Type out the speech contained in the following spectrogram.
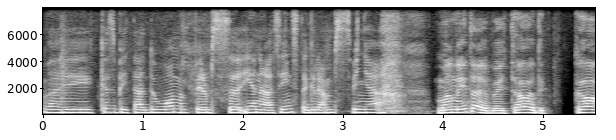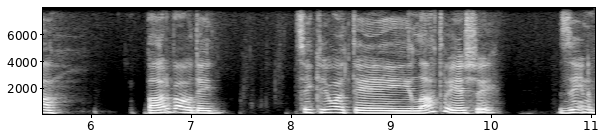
Vai kas bija tā doma pirms uh, ienāca Instagrams viņā? Man ideja bija tāda, kā pārbaudīt, cik ļoti latvieši zina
